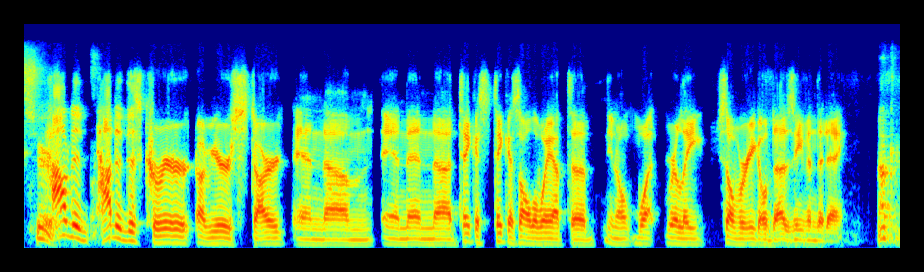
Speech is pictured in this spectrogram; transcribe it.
sure. how did how did this career of yours start? And um, and then uh, take us take us all the way up to you know what really silver eagle does even today. Okay.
